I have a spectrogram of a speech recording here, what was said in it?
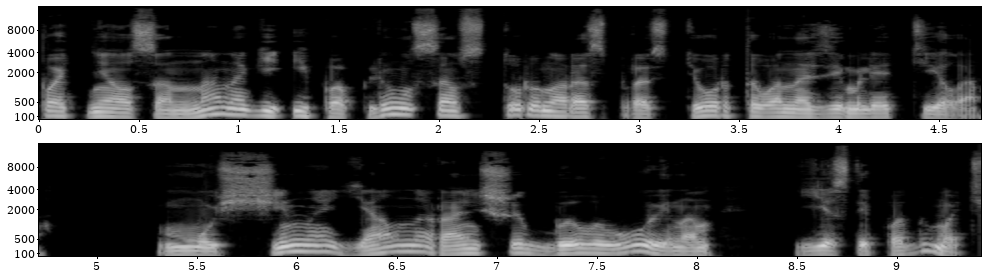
поднялся на ноги и поплелся в сторону распростертого на земле тела. Мужчина явно раньше был воином. Если подумать,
